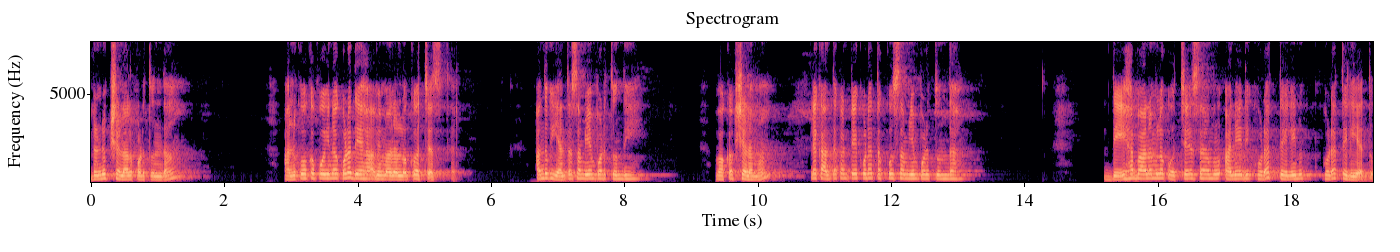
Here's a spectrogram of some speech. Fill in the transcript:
రెండు క్షణాలు పడుతుందా? అనుకోకపోయినా కూడా దేహాభిమానంలోకి వచ్చేస్తారు. అందుకు ఎంత సమయం పడుతుంది? ఒక క్షణమా? లేక అంతకంటే కూడా తక్కువ సమయం పడుతుందా? దేహబాణంలోకి వచ్చేసాము అనేది కూడా తెలియను కూడా తెలియదు.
